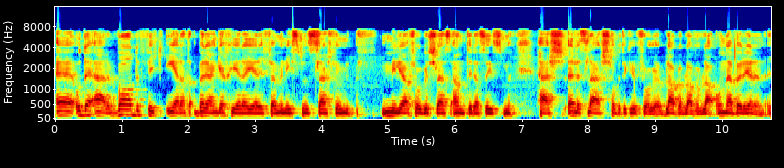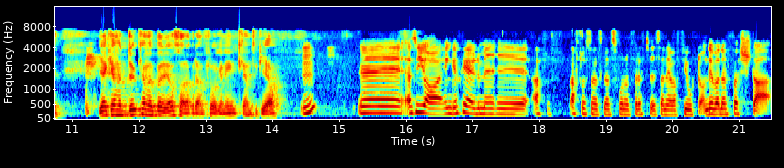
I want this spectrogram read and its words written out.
Eh, och det är vad fick er att börja engagera er i feminism slash miljöfrågor slash antirasism hash, eller slash hbtq-frågor bla bla bla bla bla. Och när började ni? Jag kan, du kan väl börja och svara på den frågan egentligen tycker jag. Mm. Eh, alltså jag engagerade mig i Afro, Afrosvenskarnas forum för rättvisa när jag var 14. Det var den första,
